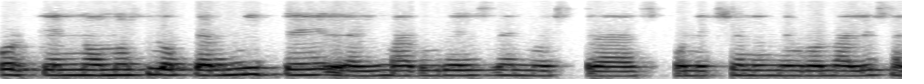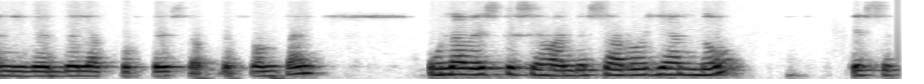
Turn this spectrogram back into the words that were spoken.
porque no nos lo permite la inmadurez de nuestras conexiones neuronales a nivel de la corteza prefrontal. Una vez que se van desarrollando, que se,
